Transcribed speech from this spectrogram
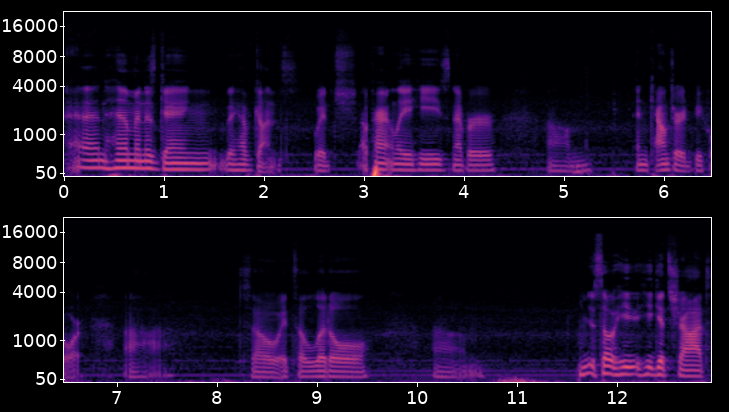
And him and his gang, they have guns, which apparently he's never um, encountered before. Uh, so it's a little. Um, so he, he gets shot,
